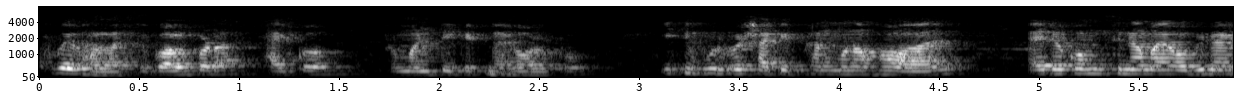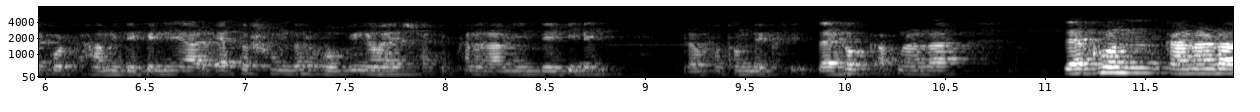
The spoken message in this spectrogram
খুবই ভালো লাগছে। গল্পটা সাইকো রোমান্টিক একটা গল্প। ইতিপূর্বে শাকিব খান মনে হয় এরকম সিনেমায় অভিনয় করতে আমি দেখিনি আর এত সুন্দর অভিনয় শাকিব খানের আমি দেখিনি এটা প্রথম দেখছি। যাই হোক, আপনারা দেখুন, Canada,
